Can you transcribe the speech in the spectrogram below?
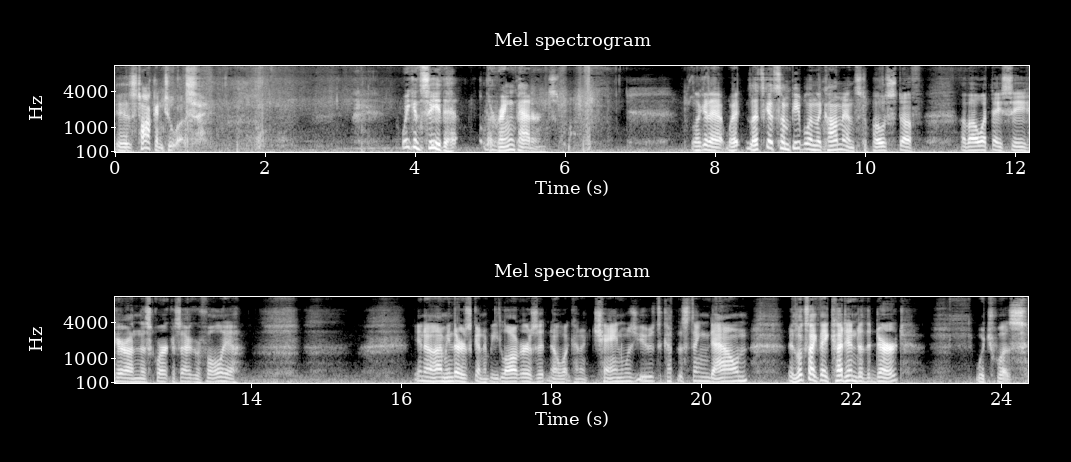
is talking to us. We can see that the ring patterns. Look at that. Let's get some people in the comments to post stuff about what they see here on this Quercus agrifolia. You know, I mean, there's going to be loggers that know what kind of chain was used to cut this thing down. It looks like they cut into the dirt, which was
